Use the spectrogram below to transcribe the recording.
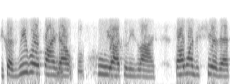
because we will find out who we are through these lies. So I wanted to share that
